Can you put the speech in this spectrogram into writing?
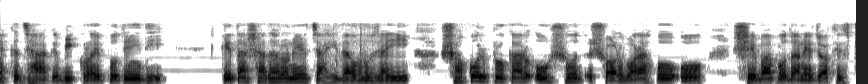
এক ঝাঁক বিক্রয় প্রতিনিধি। ক্রেতা সাধারণের চাহিদা অনুযায়ী সকল প্রকার ঔষধ সরবরাহ ও সেবা প্রদানে যথেষ্ট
